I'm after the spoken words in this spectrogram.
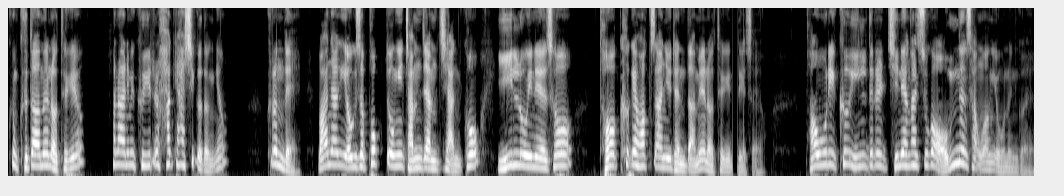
그럼 그 다음에는 어떻게 해요? 하나님이 그 일을 하게 하시거든요. 그런데 만약에 여기서 폭동이 잠잠치 않고 이 일로 인해서 더 크게 확산이 된다면 어떻게 되겠어요? 바울이 그 일들을 진행할 수가 없는 상황이 오는 거예요.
